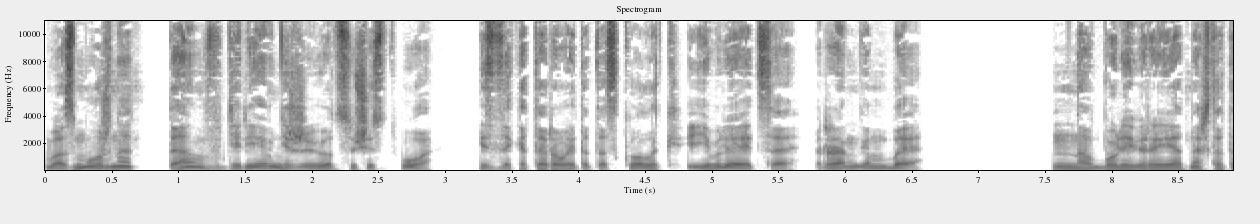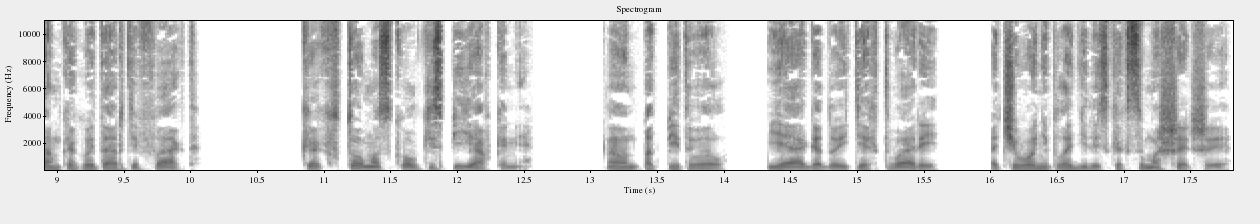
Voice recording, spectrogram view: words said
Возможно, там, в деревне, живет существо, из-за которого этот осколок является рангом «Б». Но более вероятно, что там какой-то артефакт, как в том осколке с пиявками. Он подпитывал ягоду и тех тварей, отчего они плодились как сумасшедшие.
